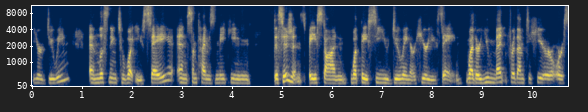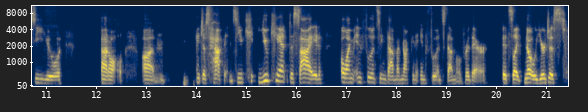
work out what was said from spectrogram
you're doing and listening to what you say and sometimes making decisions based on what they see you doing or hear you saying whether you meant for them to hear or see you at all. Um, it just happens. You can't, you can't decide oh i'm influencing them. I'm not going to influence them over there. It's like no you're just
